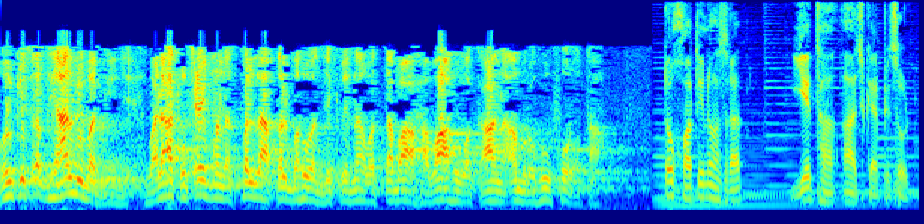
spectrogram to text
उनकी तरफ़ ध्यान भी मत दीजिए। वला तुते मन अकबल्ला कल बहु ज़िक्र न व तबा हवा व कान अमरहू फोरता। तो खातिन हजरात, ये था आज का एपिसोड।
